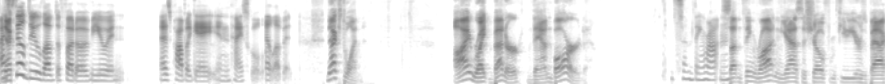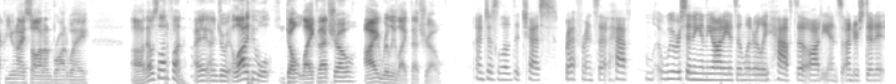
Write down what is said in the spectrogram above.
I next, still do love the photo of you and as Papa Ge in high school. I love it. next one. I write better than Bard. Something rotten. Something Rotten, yes, a show from a few years back. You and I saw it on Broadway. Uh, that was a lot of fun. I, I enjoy. A lot of people don't like that show. I really like that show. I just love the chess reference that half we were sitting in the audience and literally half the audience understood it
